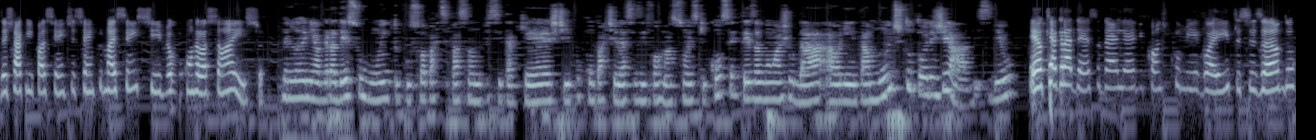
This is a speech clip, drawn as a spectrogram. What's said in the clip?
deixar aquele paciente sempre mais sensível com relação a isso. Melanie, agradeço muito por sua participação no PsitaCast e por compartilhar essas informações que com certeza vão ajudar a orientar muitos tutores de aves, viu? Eu que agradeço, Darlene. Conte comigo aí, precisando,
